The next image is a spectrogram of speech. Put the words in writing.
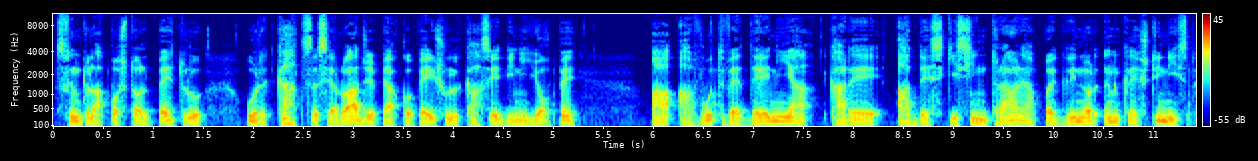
Sfântul Apostol Petru, urcat să se roage pe acoperișul casei din Iope, a avut vedenia care a deschis intrarea păgânilor în creștinism.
